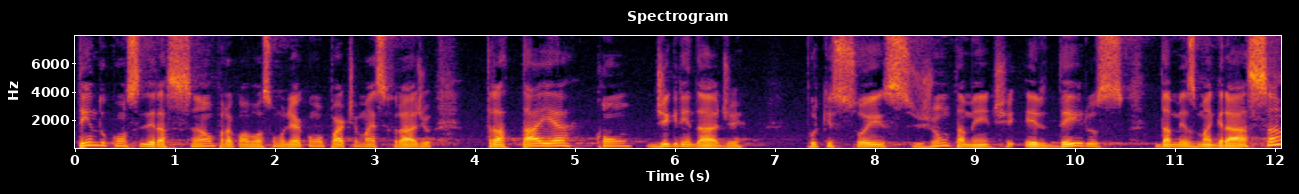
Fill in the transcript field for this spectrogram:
tendo consideração para com a vossa mulher como parte mais frágil, tratai-a com dignidade porque sois juntamente herdeiros da mesma graça,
